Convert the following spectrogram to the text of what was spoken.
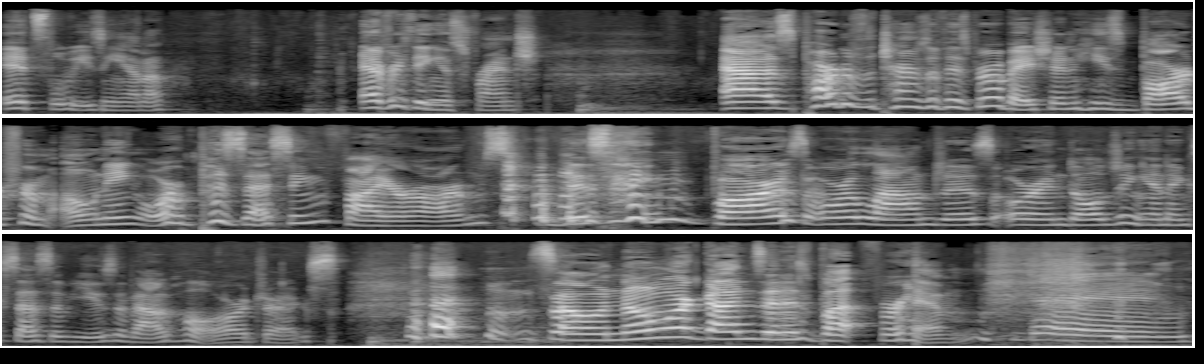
It's Louisiana. Everything is French. As part of the terms of his probation, he's barred from owning or possessing firearms, visiting bars or lounges, or indulging in excessive use of alcohol or drugs. so, no more guns in his butt for him. Dang.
